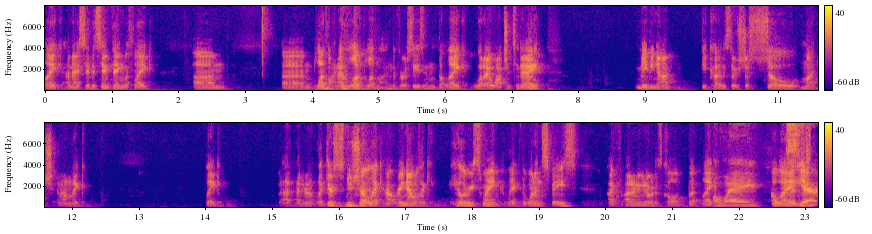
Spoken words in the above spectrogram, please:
like and i say the same thing with like um um bloodline. I love bloodline the first season but like would i watch it today? Maybe not because there's just so much and i'm like like I, I don't know. Like there's this new show like out right now with like hilary swank like the one in space. I, I don't even know what it's called but like away. Away yeah. very,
